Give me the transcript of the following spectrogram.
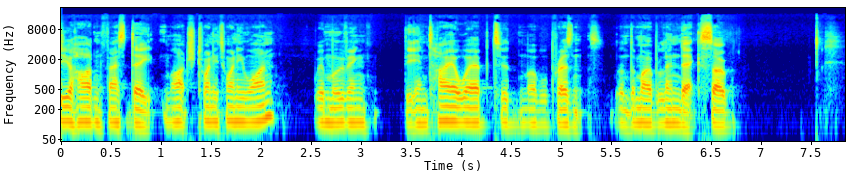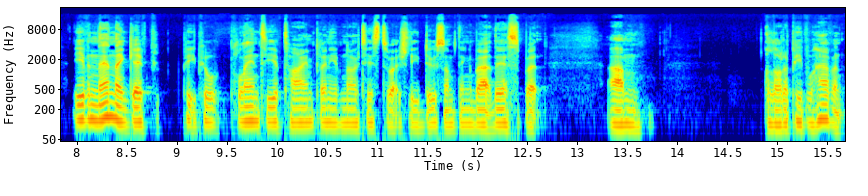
your hard and fast date, March 2021. We're moving the entire web to mobile presence, the mobile index. So even then, they gave people plenty of time, plenty of notice to actually do something about this, but um, a lot of people haven't.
